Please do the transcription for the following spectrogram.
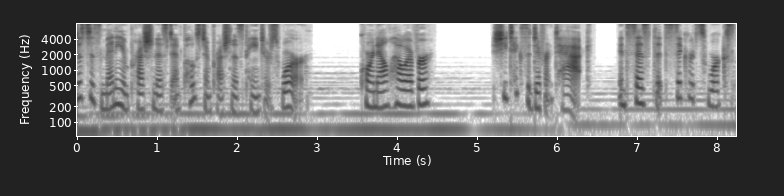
just as many Impressionist and Post Impressionist painters were. Cornwell, however, she takes a different tack and says that Sickert's works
